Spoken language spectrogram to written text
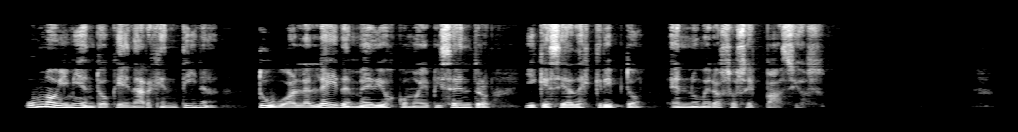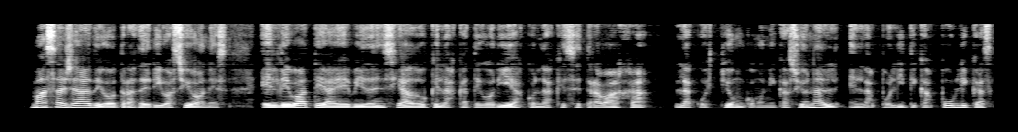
Un movimiento que en Argentina tuvo a la ley de medios como epicentro y que se ha descrito en numerosos espacios. Más allá de otras derivaciones, el debate ha evidenciado que las categorías con las que se trabaja la cuestión comunicacional en las políticas públicas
